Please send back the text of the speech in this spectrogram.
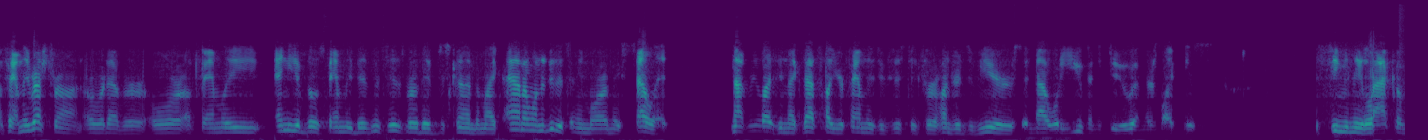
a family restaurant or whatever, or a family, any of those family businesses where they've just kind of been like, I don't want to do this anymore, and they sell it, not realizing like that's how your family's existed for hundreds of years, and now what are you going to do? And there's like this seemingly lack of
